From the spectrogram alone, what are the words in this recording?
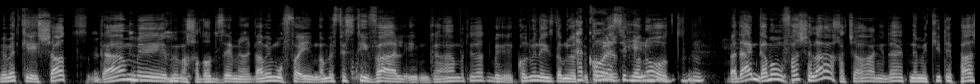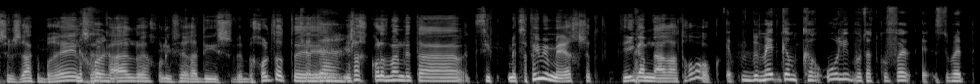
באמת, כי השארת גם אה, במחדות זמר, גם במופעים, גם בפסטיבלים, גם, את יודעת, בכל מיני הזדמנויות, בכל מיני כן. סגנונות. ועדיין, גם במופע שלך, את שרה, אני יודע, את נמקי טיפה של ז'אק ברל, נכון. שהקהל לא יכול להישאר אדיש. ובכל זאת, אה, יש לך כל הזמן את ה... מצפים ממך שתהיי גם נערת רוק. באמת, גם קראו לי באותה תקופה, זאת אומרת...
